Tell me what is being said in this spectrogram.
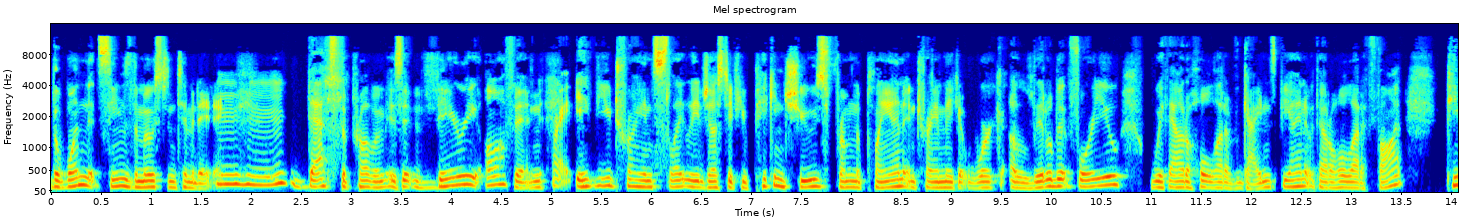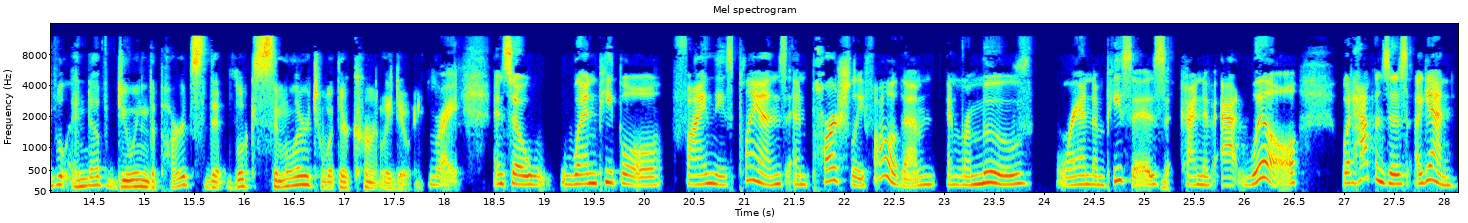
the one that seems the most intimidating. hmm That's the problem, is it very often Right. if you try and slightly adjust, if you pick and choose from the plan and try and make it work a little bit for you without a whole lot of guidance behind it, without a whole lot of thought, people end up doing the parts that look similar to what they're currently doing. Right. And so when people find these plans and partially follow them and remove random pieces kind of at will, what happens is, again,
